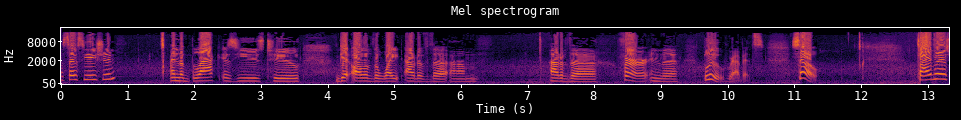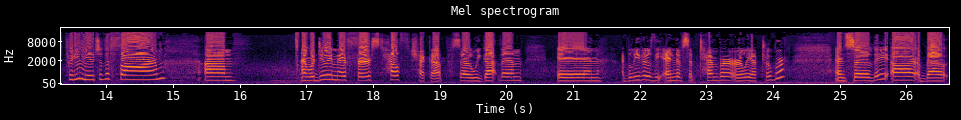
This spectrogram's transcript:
Association. And the black is used to get all of the white out of the um, out of the fur in the blue rabbits. So, Fiver is pretty new to the farm. Um, and we're doing their first health checkup. So we got them in, I believe it was the end of September, early October. And so they are about,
